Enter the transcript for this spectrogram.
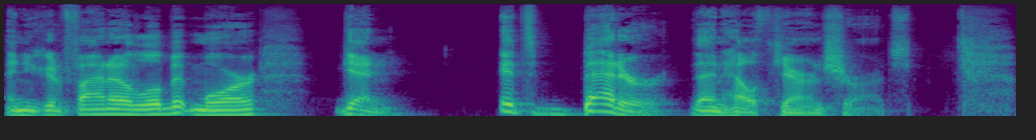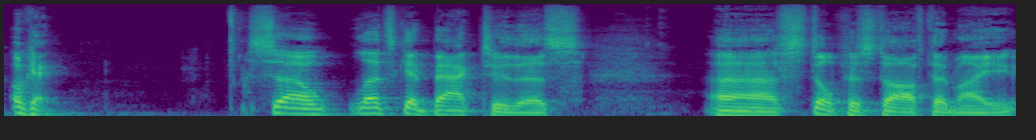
and you can find out a little bit more. Again, it's better than healthcare insurance. Okay. So let's get back to this. Uh, still pissed off that my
